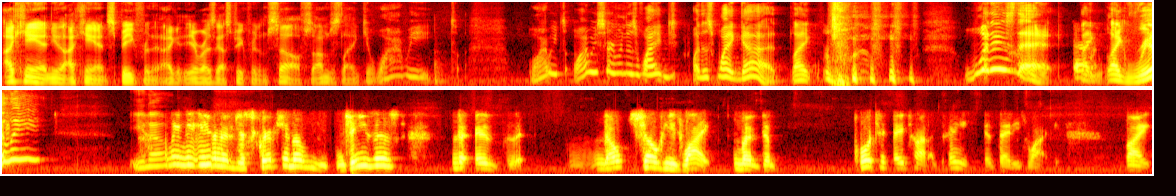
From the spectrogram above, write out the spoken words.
I can't, you know, I can't speak for them. I, everybody's got to speak for themselves. So I'm just like, yo, why are we? Why are we? Why are we serving this white this white god? Like, what is that? Like, like really? You know? I mean, even the description of Jesus is don't show he's white, but the portrait they try to paint is that he's white. Like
